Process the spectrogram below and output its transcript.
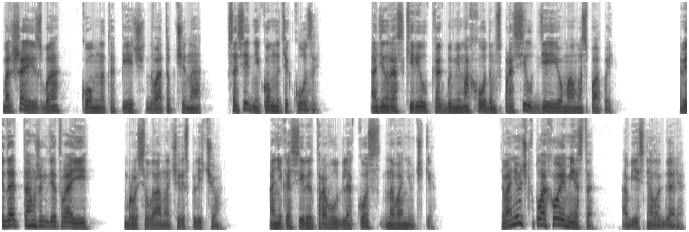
Большая изба, комната, печь, два топчина, в соседней комнате козы. Один раз Кирилл как бы мимоходом спросил, где ее мама с папой. «Видать, там же, где твои», — бросила она через плечо. Они косили траву для коз на вонючке. «Вонючка — плохое место», — объясняла Гаря.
